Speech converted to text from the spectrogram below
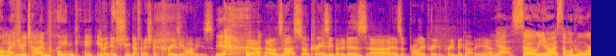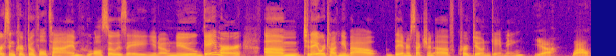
all my free time playing games. You have an interesting definition of crazy hobbies. Yeah. yeah, that one's not so crazy, but it is uh, is it probably a pretty, pretty big hobby. Yeah. Yeah. So, you know, as someone who works in crypto full time, who also is a, you know, new gamer, um, today we're talking about the intersection of crypto and gaming. Yeah. Wow.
